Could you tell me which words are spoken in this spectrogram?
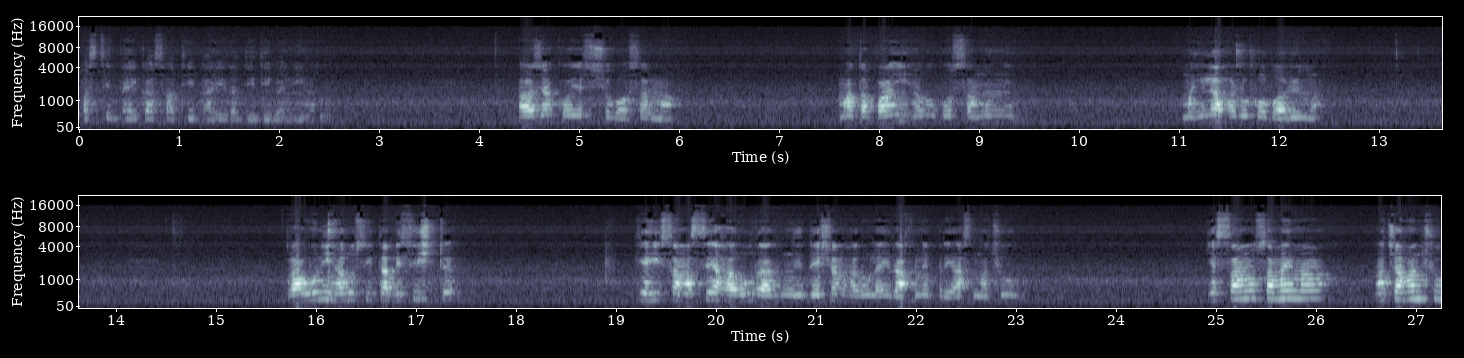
उपस्थित भएका साथी भाइ र दिदी बहिनीहरू आजको यस शुभ अवसरमा म तपाईँहरूको सामुन्ने महिलाहरूको बारेमा र उनीहरूसित विशिष्ट केही समस्याहरू र निर्देशनहरूलाई राख्ने प्रयासमा छु। यस सानो समयमा म चाहन्छु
